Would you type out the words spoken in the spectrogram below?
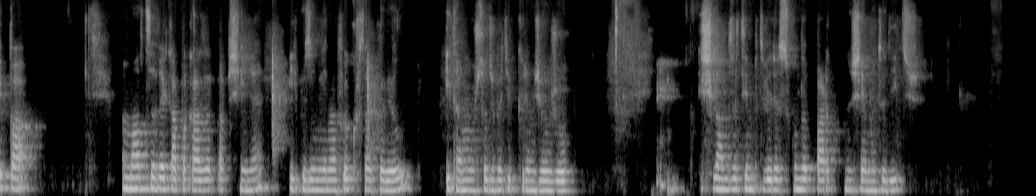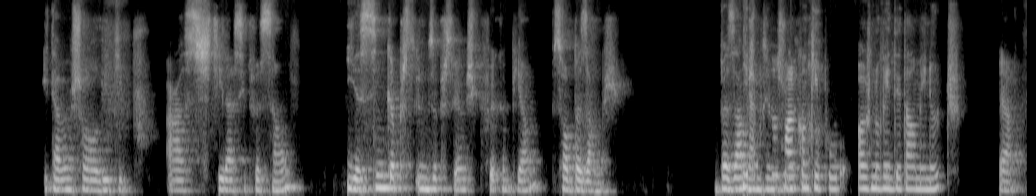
Epá, a malta veio cá para casa, para a piscina, e depois a minha irmã foi cortar o cabelo, e estávamos todos bem, tipo, queremos ver o jogo. E chegámos a tempo de ver a segunda parte nos 100 muito ditos, e estávamos só ali, tipo, a assistir à situação, e assim que nos apercebemos que foi campeão, só basámos. Basámos, Yeah, eles marcam tipo aos 90 e tal minutos. Yeah.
